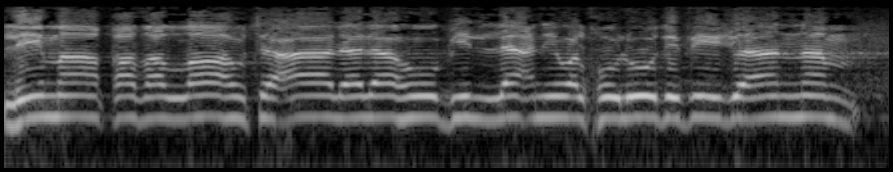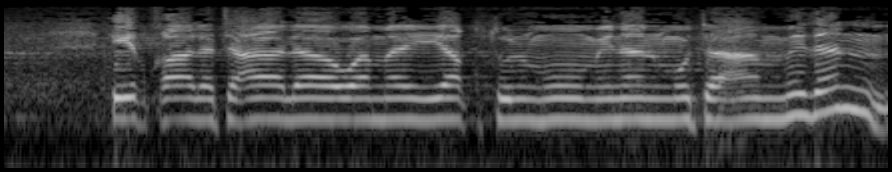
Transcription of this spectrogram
لما قضى الله تعالى له باللعن والخلود في جهنم إذ قال تعالى ومن يقتل مؤمنا متعمدا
